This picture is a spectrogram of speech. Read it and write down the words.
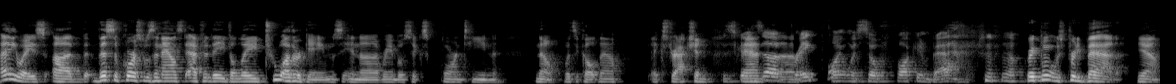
anyways uh, th- this of course was announced after they delayed two other games in uh, rainbow six quarantine no what's it called now extraction because uh, uh, Breakpoint was so fucking bad. breakpoint was pretty bad yeah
